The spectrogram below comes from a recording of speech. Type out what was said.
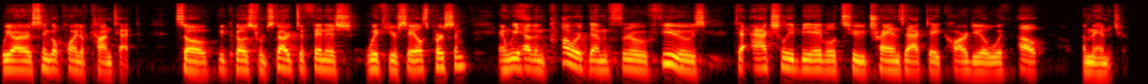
We are a single point of contact. So it goes from start to finish with your salesperson. And we have empowered them through Fuse to actually be able to transact a car deal without a manager.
